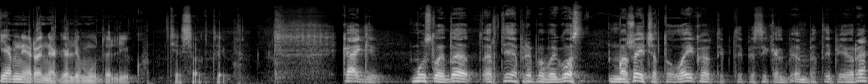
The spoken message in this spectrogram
jiem nėra negalimų dalykų, tiesiog taip. Kągi, mūsų laida artėja prie pabaigos, mažai čia to laiko, taip, taip įsikalbėjom, bet taip jau yra.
